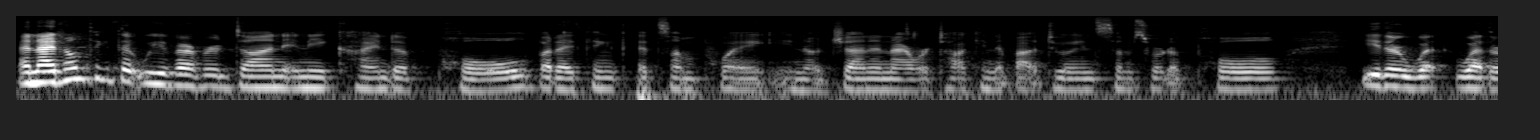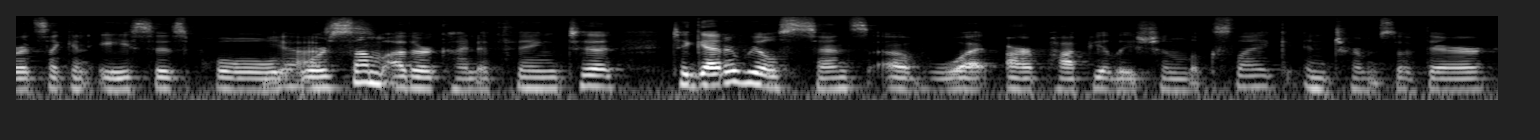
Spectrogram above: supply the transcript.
and I don't think that we've ever done any kind of poll, but I think at some point, you know, Jen and I were talking about doing some sort of poll, either wh- whether it's like an ACEs poll or some other kind of thing to to get a real sense of what our population looks like in terms of their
